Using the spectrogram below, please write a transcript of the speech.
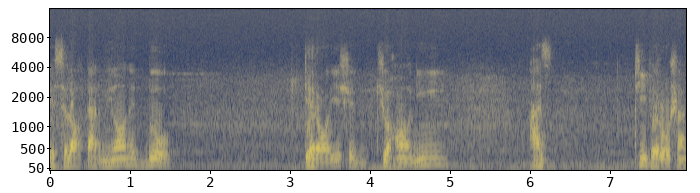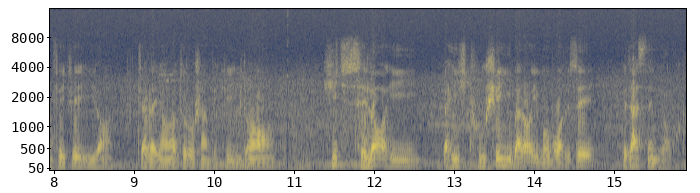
به اصطلاح در میان دو گرایش جهانی از تیپ روشنفکر ایران جریانات روشنفکری ایران هیچ سلاحی و هیچ توشه‌ای برای مبارزه به دست نمی آورد.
